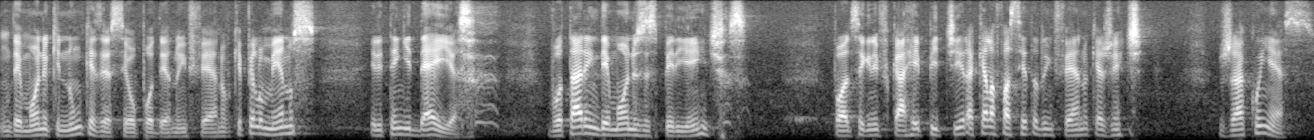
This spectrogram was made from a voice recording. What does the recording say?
Um demônio que nunca exerceu o poder no inferno, porque pelo menos ele tem ideias. Votar em demônios experientes pode significar repetir aquela faceta do inferno que a gente já conhece.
